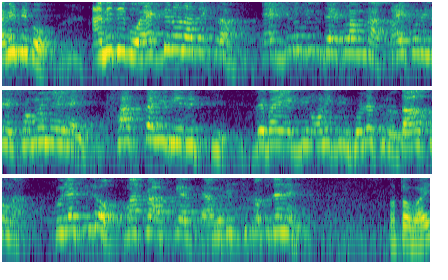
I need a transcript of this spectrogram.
আমি দিব আমি দিব, একদিনও না দেখলাম, একদিনও কিন্তু দেখলাম না, তাই করি নাই, সময় নিয়ে নাই ফার্স্ট আমি দিয়ে দিচ্ছি, যে ভাই একদিন অনেকদিন ঘুরে ছিল তাও তো না ঘুরে ছিল, মাত্র আজকে আসছে, আমি দিচ্ছি কত জানেন? কত ভাই?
